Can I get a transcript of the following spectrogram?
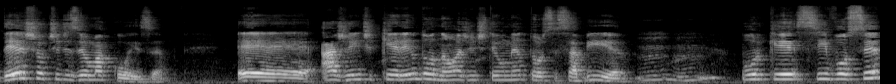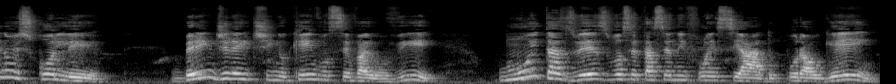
deixa eu te dizer uma coisa. É, a gente, querendo ou não, a gente tem um mentor, você sabia? Uhum. Porque se você não escolher bem direitinho quem você vai ouvir, muitas vezes você está sendo influenciado por alguém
